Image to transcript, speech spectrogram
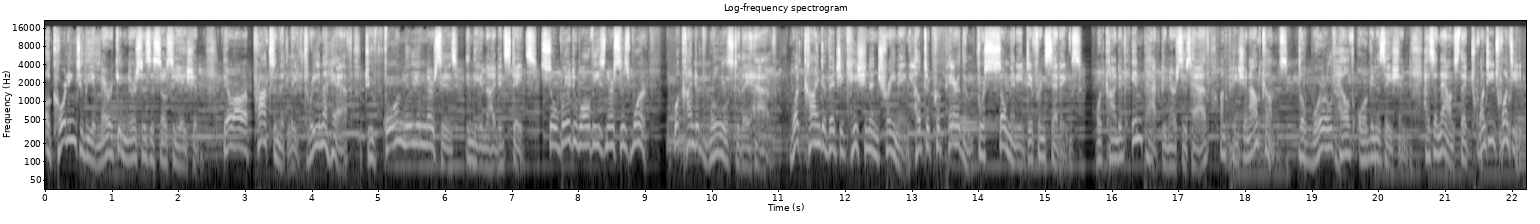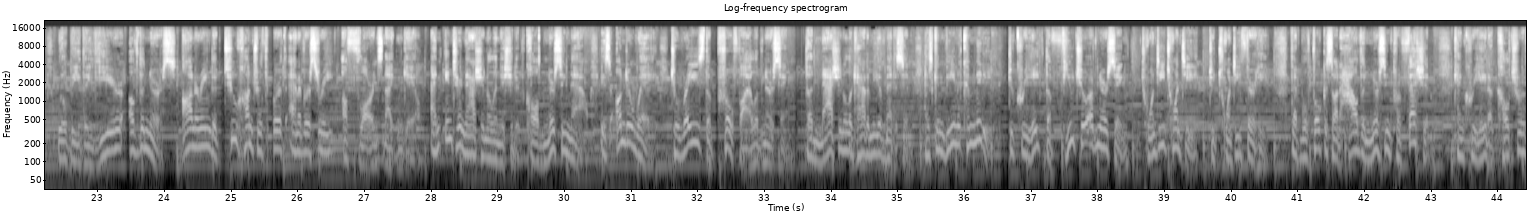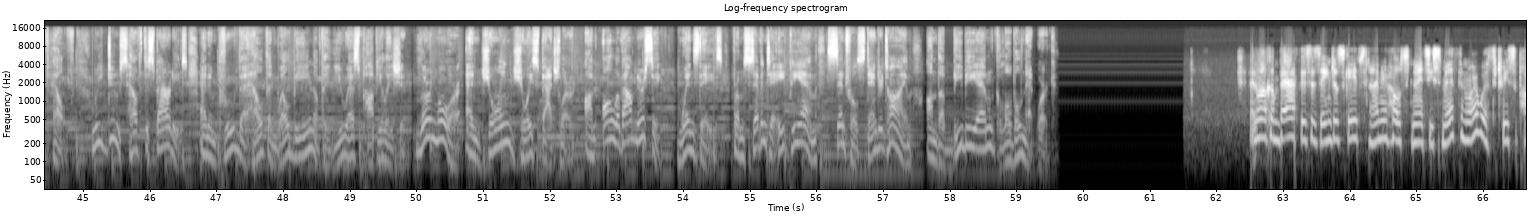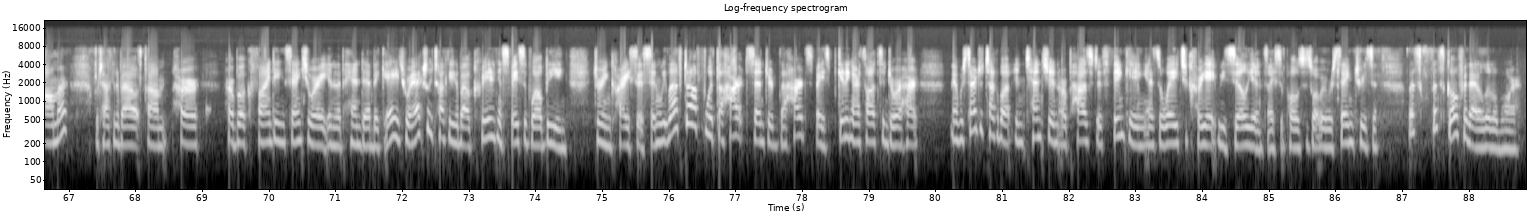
According to the American Nurses Association, there are approximately three and a half to four million nurses in the United States. So, where do all these nurses work? What kind of roles do they have? What kind of education and training help to prepare them for so many different settings? What kind of impact do nurses have on patient outcomes? The World Health Organization has announced that 2020 will be the year of the nurse, honoring the 200th birth anniversary of Florence Nightingale. An international initiative called Nursing Now is underway to raise the profile of nursing. The National Academy of Medicine has convened a committee to create the Future of Nursing 2020 to 2030 that will focus on how the nursing profession can create a culture of health, reduce health disparities, and improve the health and well being of the U.S. population. Learn more and join Joyce Batchelor on All About Nursing, Wednesdays from 7 to 8 p.m. Central Standard Time on the BBM Global Network. And welcome back. This is Angelscapes, and I'm your host Nancy Smith, and we're with Teresa Palmer. We're talking about um, her her book Finding Sanctuary in the Pandemic Age. We're actually talking about creating a space of well-being during crisis, and we left off with the heart-centered, the heart space, getting our thoughts into our heart. And we started to talk about intention or positive thinking as a way to create resilience. I suppose is what we were saying, Teresa. Let's let's go for that a little more.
